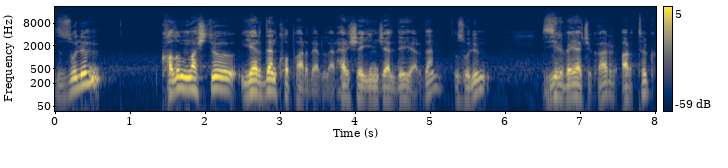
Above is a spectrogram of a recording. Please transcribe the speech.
Zulüm kalınlaştığı yerden kopar derler. Her şey inceldiği yerden. Zulüm zirveye çıkar. Artık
